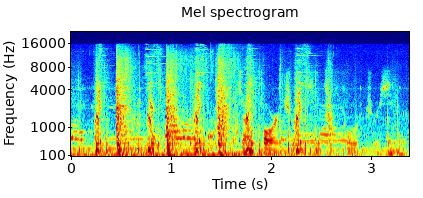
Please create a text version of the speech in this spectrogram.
like to follow It's a fortress. It's a fortress here.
